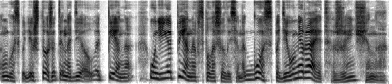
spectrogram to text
Господи, что же ты наделала? Пена! У нее пена!» — всполошилась она. «Господи, умирает!» «Женщина!»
